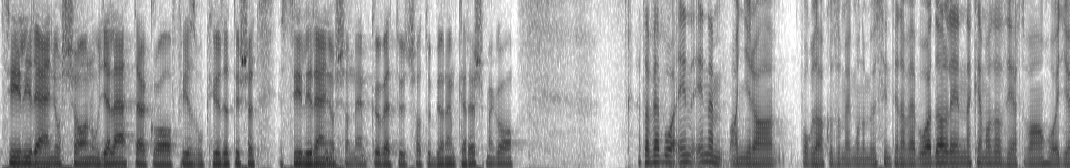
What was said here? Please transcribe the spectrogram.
célirányosan, ugye látták a Facebook hirdetéset, és célirányosan nem követőt, stb. nem keres meg a... Hát a web, én, én nem annyira foglalkozom, megmondom őszintén a weboldal. Én nekem az azért van, hogy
